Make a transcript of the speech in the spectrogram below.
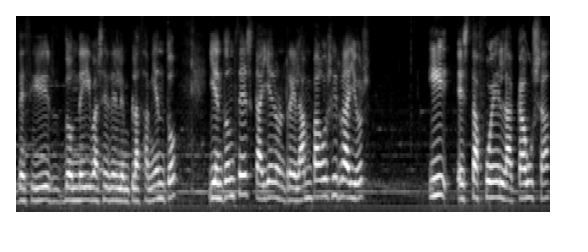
decidir dónde iba a ser el emplazamiento y entonces cayeron relámpagos y rayos y esta fue la causa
